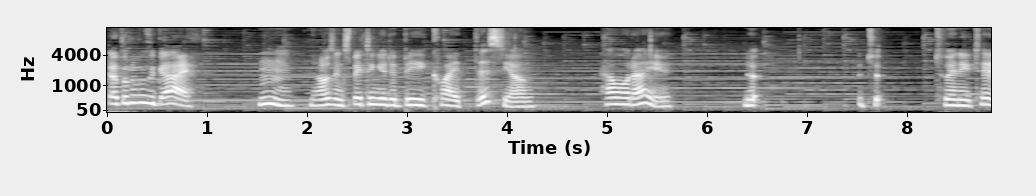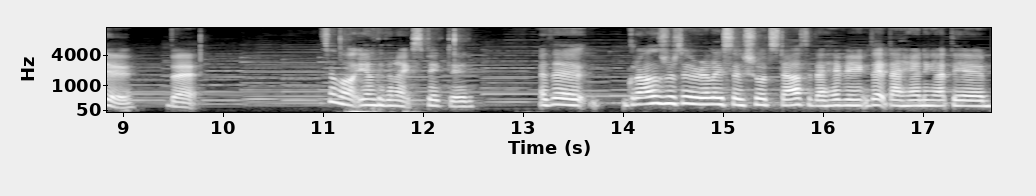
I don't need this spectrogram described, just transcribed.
I thought it was a guy. Hmm, I wasn't expecting you to be quite this young. How old are you? No, tw 22, but it's a lot younger than I expected. Are the are really so short-staffed that they're having that they're handing out their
